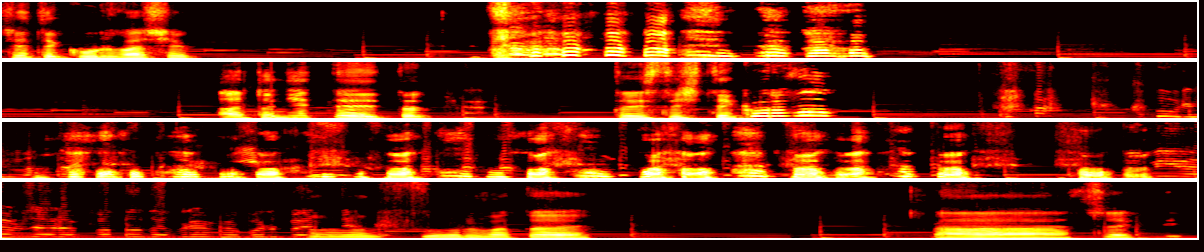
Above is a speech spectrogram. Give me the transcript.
Gdzie ty kurwa się... A to nie ty, to... To jesteś ty kurwa? Kurwa. Mówiłem, że Ropo to dobry wybór O, będzie. kurwa, tak. A, czekaj.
